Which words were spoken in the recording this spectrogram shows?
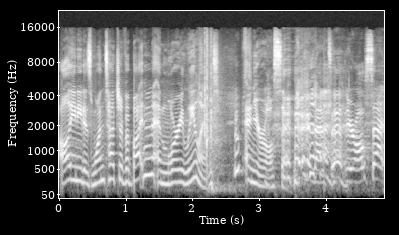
All you need is one touch of a button and Lori Leland, and you're all set. That's it. You're all set.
